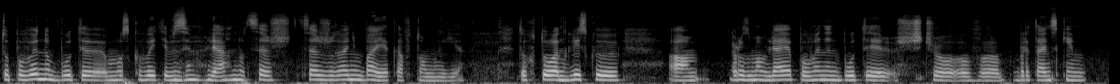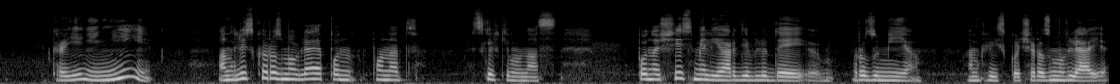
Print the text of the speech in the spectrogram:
то повинно бути московитів земля. Ну це ж це ж ганьба, яка в тому є. То хто англійською а, розмовляє, повинен бути що в британській країні? Ні. Англійською розмовляє понад скільки в нас? Понад 6 мільярдів людей е, розуміє англійською чи розмовляє.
